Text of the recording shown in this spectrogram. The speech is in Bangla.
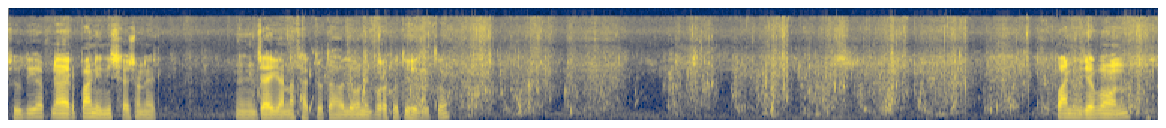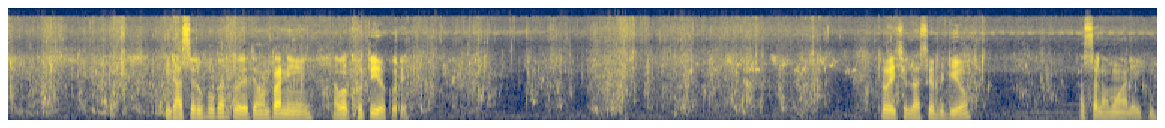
যদি আপনার পানি নিষ্কাশনের জায়গা না থাকতো, তাহলে অনেক বড় ক্ষতি হয়ে যেত। পানি যেমন গাছের উপকার করে তেমন পানি, আবার ক্ষতিও করে। তো এই ছিল আজকে ভিডিও। আসসালামু আলাইকুম।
